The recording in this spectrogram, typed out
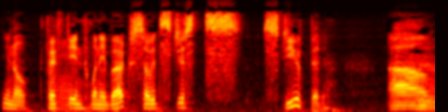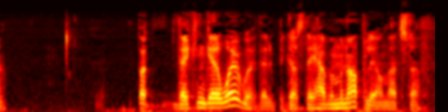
You know, 15, 20 bucks. So it's just s- stupid. Um, Yeah. but they can get away with it because they have a monopoly on that stuff.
